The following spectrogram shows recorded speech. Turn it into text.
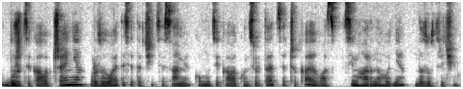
дуже цікаве вчення. Розвивайтеся та вчіться самі. Кому цікава консультація, чекаю вас. Всім гарного дня, до зустрічі!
